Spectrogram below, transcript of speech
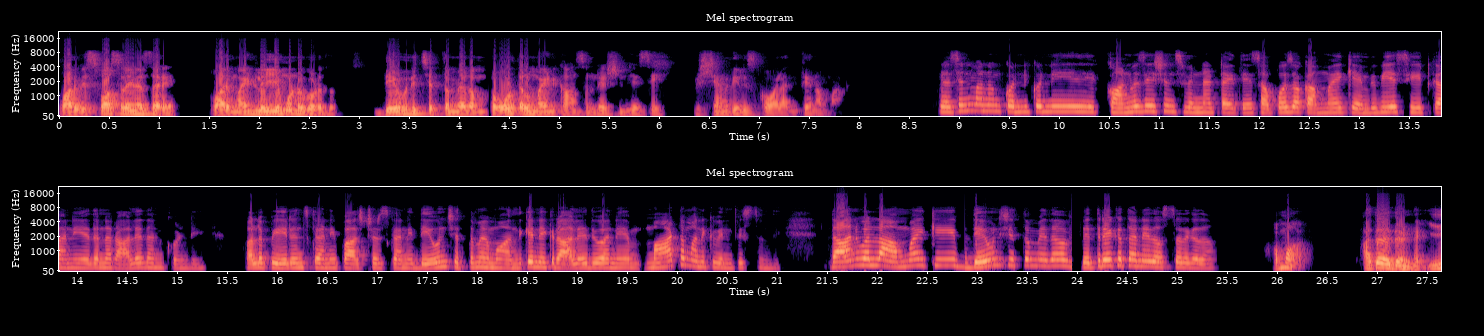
వారు విశ్వాసులైనా సరే వారి మైండ్లో ఏముండకూడదు దేవుని చిత్తం మీద టోటల్ మైండ్ కాన్సన్ట్రేషన్ చేసి విషయాన్ని తెలుసుకోవాలి అంతేనమ్మా. ప్రెసెంట్ మనం కొన్ని కొన్ని కాన్వర్సేషన్స్ విన్నట్టయితే సపోజ్ ఒక అమ్మాయికి ఎంబీబీఎస్ సీట్ కానీ ఏదైనా రాలేదనుకోండి వాళ్ళ పేరెంట్స్ కానీ పాస్టర్స్ కానీ దేవుని చిత్తమేమో అందుకే నీకు రాలేదు అనే మాట మనకి వినిపిస్తుంది. దానివల్ల వల్ల అమ్మాయికి దేవుని చిత్తం మీద వ్యతిరేకత అనేది వస్తది కదా. అమ్మా అదే అదే ఈ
